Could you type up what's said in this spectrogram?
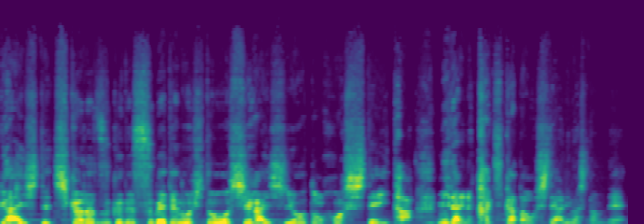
害して力ずくで全ての人を支配しようと欲していた、みたいな書き方をしてありましたんで、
